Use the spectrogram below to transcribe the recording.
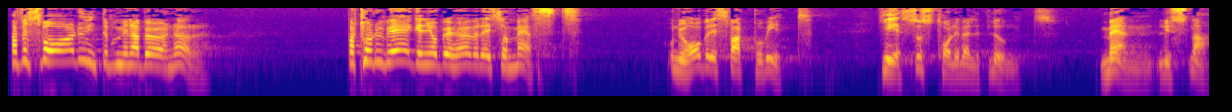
Varför svarar du inte på mina böner? Vart tar du vägen när jag behöver dig som mest? Och nu har vi det svart på vitt. Jesus tar det väldigt lugnt. Men lyssna,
